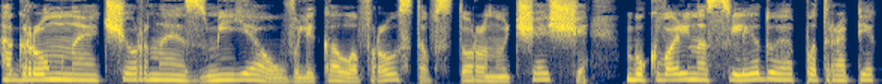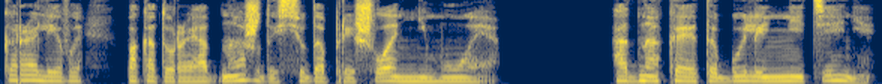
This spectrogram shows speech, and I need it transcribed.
Огромная черная змея увлекала Фроста в сторону чаще, буквально следуя по тропе королевы, по которой однажды сюда пришла Немоя. Однако это были не тени,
